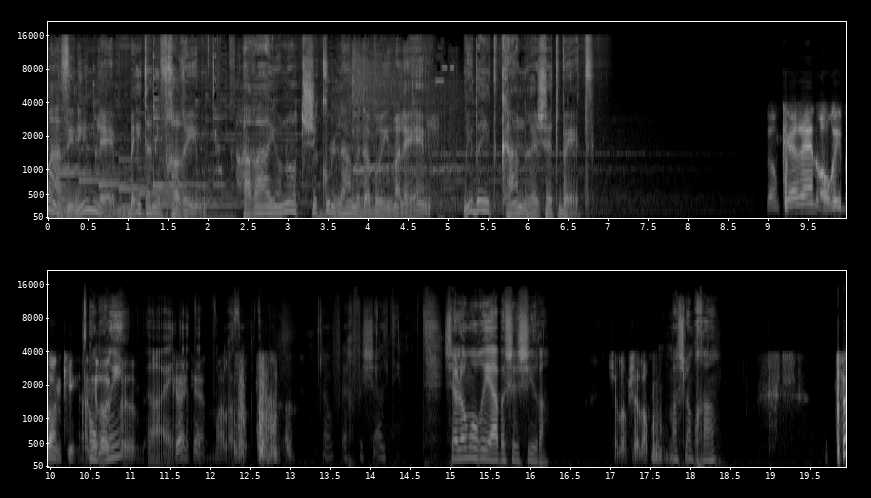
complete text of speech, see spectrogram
מאזינים לבית הנבחרים, הרעיונות שכולם מדברים עליהם, מבית כאן רשת בית. שלום קרן, אורי בנקי. לא אורי? איי, כן, כן, מה לעשות. טוב, איך פישלתי. שלום אורי, אבא של שירה. שלום, שלום. מה שלומך? בסדר.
